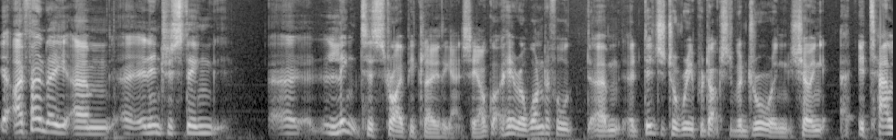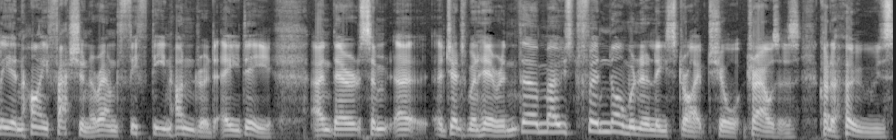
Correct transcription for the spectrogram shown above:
Yeah, I found a um, an interesting uh, link to stripy clothing. Actually, I've got here a wonderful um, a digital reproduction of a drawing showing Italian high fashion around 1500 AD, and there are some uh, a gentleman here in the most phenomenally striped short trousers, kind of hose.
